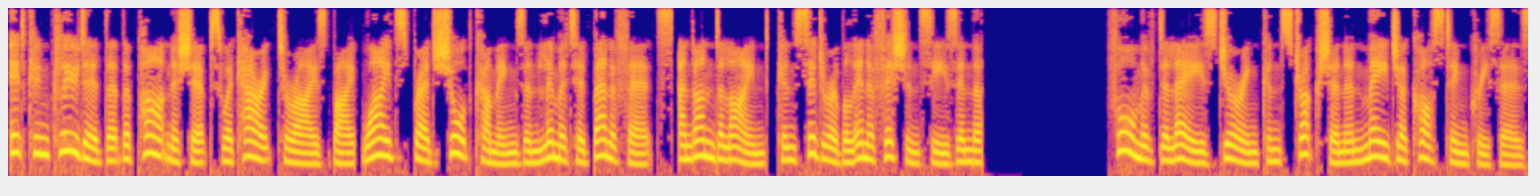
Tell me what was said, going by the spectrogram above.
It concluded that the partnerships were characterized by widespread shortcomings and limited benefits and underlined considerable inefficiencies in the form of delays during construction and major cost increases.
